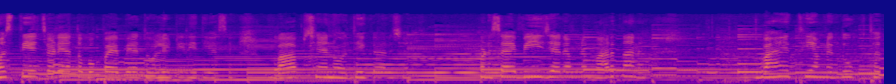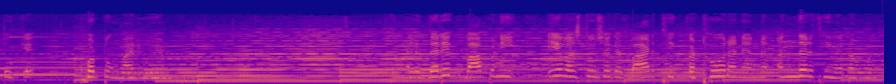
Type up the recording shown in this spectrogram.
મસ્તીએ ચડ્યા તો પપ્પાએ બે ધોલીટી દીધી હશે. બાપ છે એનો અધિકાર છે. પણ સાહેબ એ જ્યારે અમને મારતા ને વાહેથી અમને દુઃખ થતું કે ખોટું માર્યું એમ. એટલે દરેક બાપની એ વસ્તુ છે કે બહારથી કઠોર અને અંદ- અંદરથી નરમ હોય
